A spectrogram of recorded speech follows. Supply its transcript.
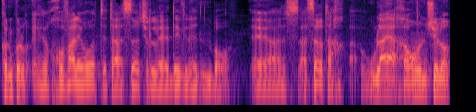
קודם כל חובה לראות את הסרט של דיוויד אדנבורו. הסרט אולי האחרון שלו,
